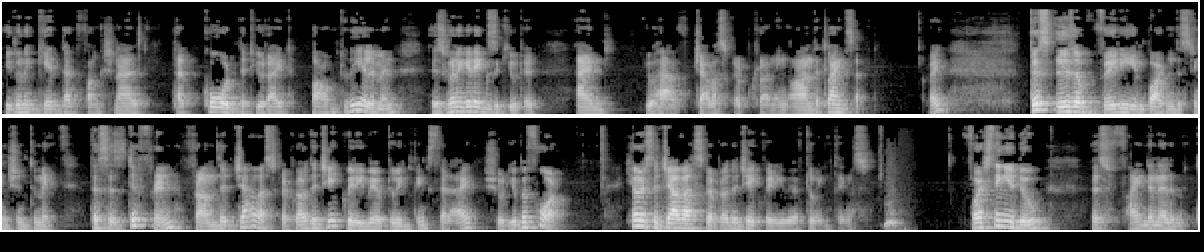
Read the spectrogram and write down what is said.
you're going to get that functionality. That code that you write bound to the element is going to get executed and you have JavaScript running on the client side, right? This is a very important distinction to make. This is different from the JavaScript or the jQuery way of doing things that I showed you before. Here's the JavaScript or the jQuery way of doing things. First thing you do is find an element,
